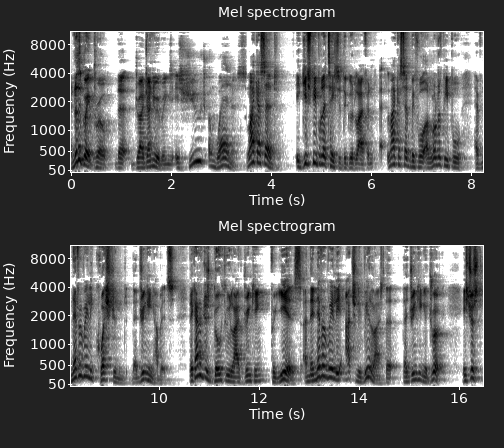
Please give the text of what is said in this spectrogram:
Another great pro that Dry January brings is huge awareness. Like I said, it gives people a taste of the good life. And uh, like I said before, a lot of people have never really questioned their drinking habits. They kind of just go through life drinking for years and they never really actually realize that they're drinking a drug. It's just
